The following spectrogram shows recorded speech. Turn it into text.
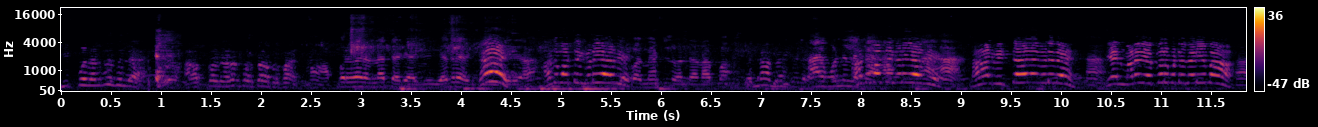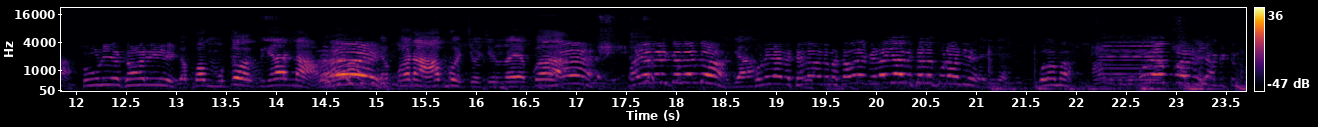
இப்ப நடந்தது இல்ல அப்ப நடக்கிறதா அப்புறம் பாரு அப்புறம் வேற என்ன தடி அது எதுல? அது மட்டும் கிடையாது அப்பா, மென்டல் வந்தானாப்பா? என்ன mental? ஆ, ஒண்ணும் அது. மட்டும் கிடையாது நான் விட்டாலும் விடுவேன். என் மனைவி எப்பேற்பட்டது தெரியுமா. சூனியக்காரி எப்பா முட்டை வைப்பீங்களா என்ன? எப்பா நான் ஆப்பு வச்சு வச்சிருந்தேன் எப்பா பயம் இருக்க வேண்டும். துணையாக செல்ல வேண்டும் தவிர வினையாக செல்லக்கூடாது போலாமா. அப்படியே ஆகட்டும்.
